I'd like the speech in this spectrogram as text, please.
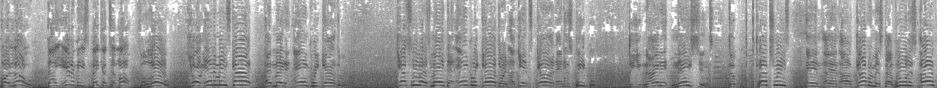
For lo, thy enemies make a tumult. For lo, your enemies, God, have made an angry gathering. Guess who has made the angry against God and his people. The United Nations, the countries and, and uh, governments that rule this earth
